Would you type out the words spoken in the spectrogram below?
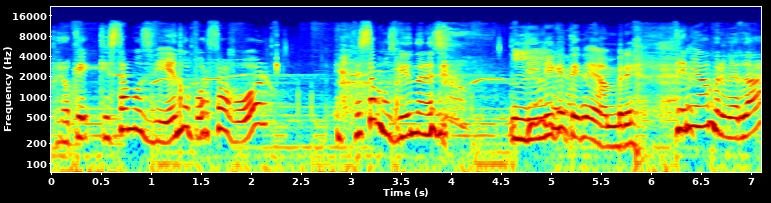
pero qué, ¿qué estamos viendo, por favor? ¿Qué estamos viendo en ese...? Lili que tiene hambre. Tiene hambre, ¿verdad?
